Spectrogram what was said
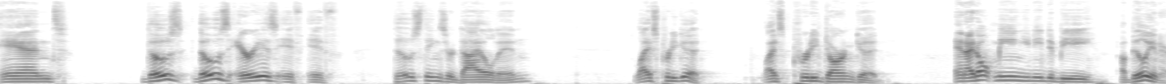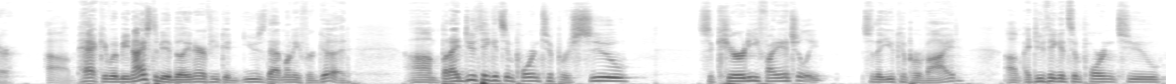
And those those areas, if if those things are dialed in, life's pretty good. Life's pretty darn good. And I don't mean you need to be a billionaire. Um, heck, it would be nice to be a billionaire if you could use that money for good. Um, but I do think it's important to pursue security financially so that you can provide. Um, I do think it's important to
